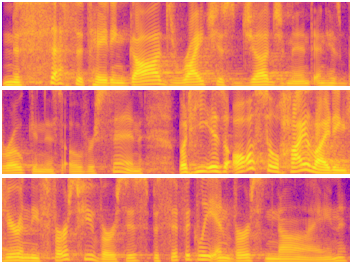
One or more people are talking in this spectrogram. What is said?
necessitating God's righteous judgment and his brokenness over sin. But he is also highlighting here in these first few verses, specifically in verse 9,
